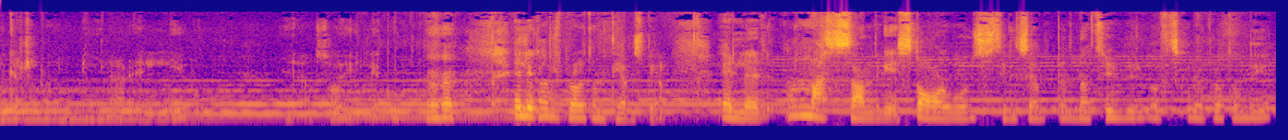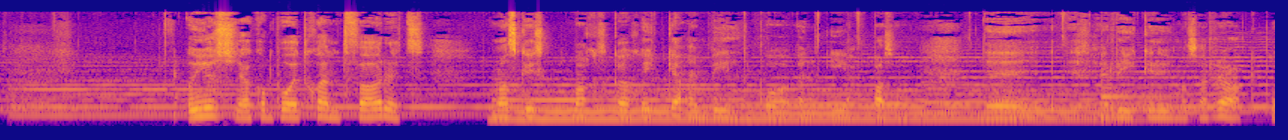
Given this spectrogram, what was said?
vi kanske pratar om bilar eller lego. Jag sa ju lego. eller kanske prata om tv-spel. Eller massa andra grejer. Star Wars till exempel, natur. Varför skulle jag prata om det? Och just det, jag kom på ett skämt förut. Man ska, man ska skicka en bild på en epa som det ryker ur massa rök på.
